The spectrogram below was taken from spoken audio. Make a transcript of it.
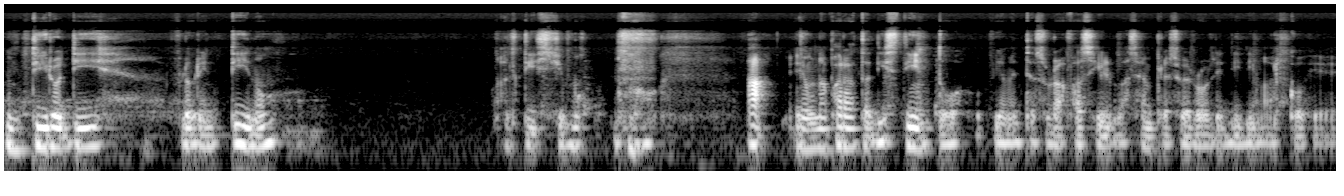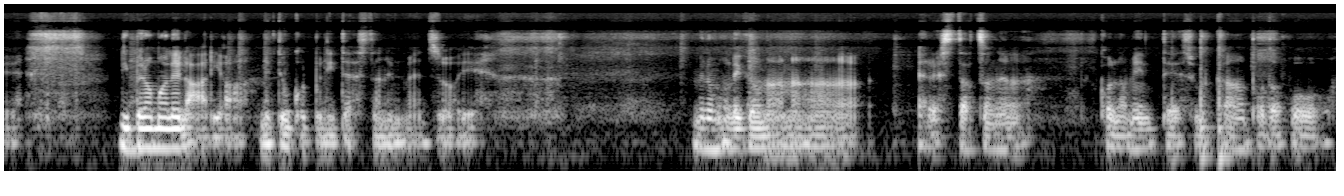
un tiro di Florentino. Altissimo. Ah e una parata distinto ovviamente su Rafa Silva sempre su errore di Di Marco che libera male l'aria mette un colpo di testa nel mezzo e meno male che Onana è restato nel, con la mente sul campo dopo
